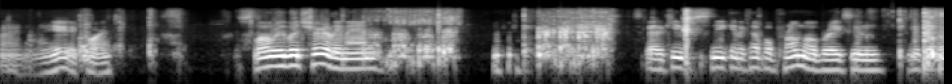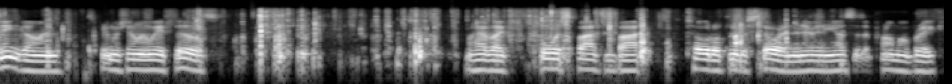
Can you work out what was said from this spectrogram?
Right. I hear you, Corey. Slowly but surely, man. Just got to keep sneaking a couple promo breaks in to get that mint going. It's pretty much the only way it feels. We'll have like four spots bought total through the store, and then everything else is a promo break.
